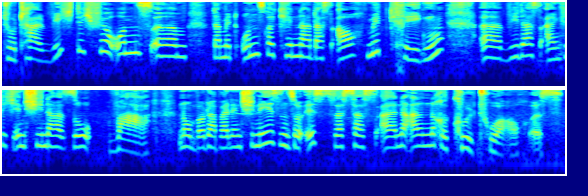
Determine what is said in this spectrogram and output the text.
total wichtig für uns, ähm, damit unsere Kinder das auch mitkriegen, äh, wie das eigentlich in China so war. Oder bei den Chinesen so ist, dass das eine andere Kultur auch ist.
